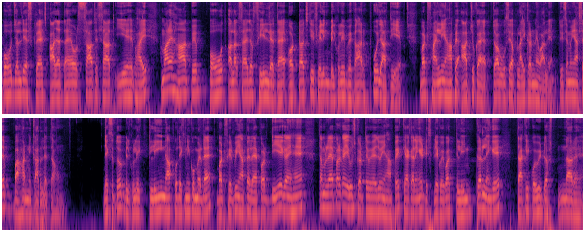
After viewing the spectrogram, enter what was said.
बहुत जल्दी स्क्रैच आ जाता है और साथ ही साथ ये है भाई, हमारे हाथ पे बहुत अलग सा जो फील देता है और टच की फीलिंग बिल्कुल ही बेकार हो जाती है। बट फाइनली यहाँ पर आ चुका है तो अब उसे अप्लाई करने वाले हैं। तो इसे मैं यहाँ से बाहर निकाल लेता हूँ। देख सकते हो, बिल्कुल ही क्लीन आपको देखने को मिल रहा है बट फिर भी यहाँ पे रैपर दिए गए हैं। तो हम रैपर का यूज़ करते हुए जो यहाँ पे क्या करेंगे डिस्प्ले को एक बार क्लीन कर लेंगे, ताकि कोई भी डस्ट ना रहे।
